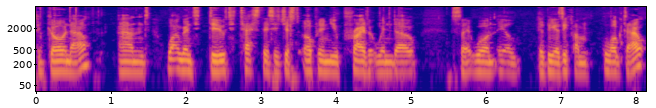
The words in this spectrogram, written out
a go now. And what I'm going to do to test this is just open a new private window. So it won't, it'll, it'll be as if I'm logged out.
